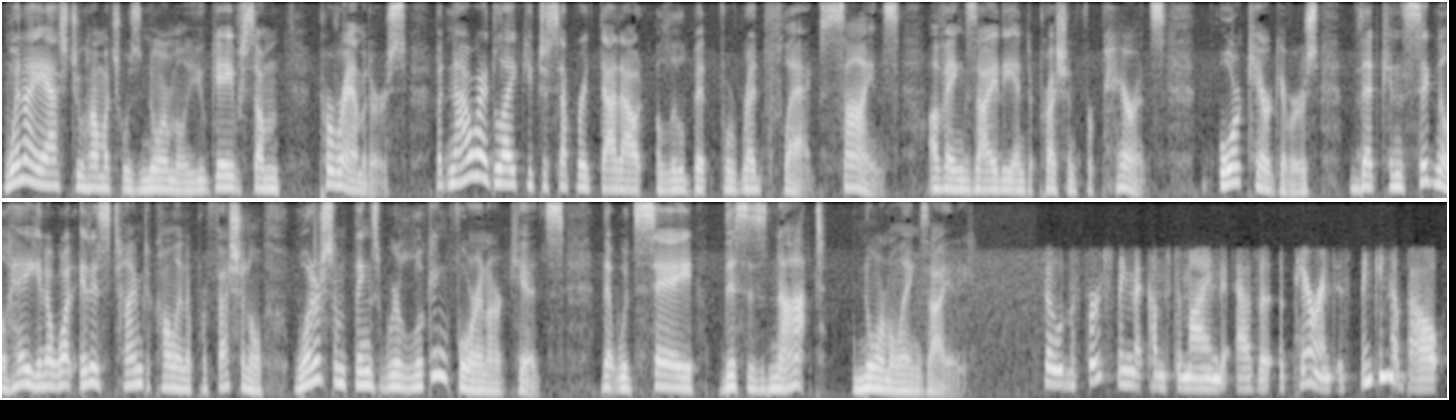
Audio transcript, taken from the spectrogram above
when I asked you how much was normal, you gave some parameters. But now I'd like you to separate that out a little bit for red flags, signs of anxiety and depression for parents or caregivers that can signal, hey, you know what, it is time to call in a professional. What are some things we're looking for in our kids that would say this is not normal anxiety? So, the first thing that comes to mind as a, a parent is thinking about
